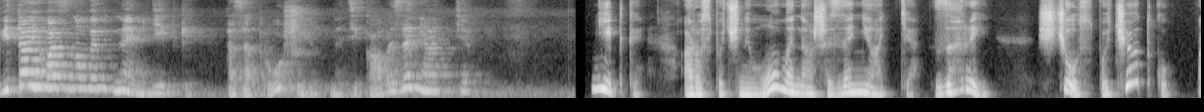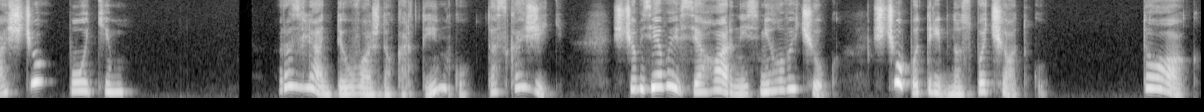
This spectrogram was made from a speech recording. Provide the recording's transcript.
Вітаю вас з новим днем, дітки, та запрошую на цікаве заняття. Дітки, а розпочнемо ми наше заняття з гри. Що спочатку, а що потім. Розгляньте уважно картинку та скажіть, щоб з'явився гарний сніговичок, що потрібно спочатку? Так,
